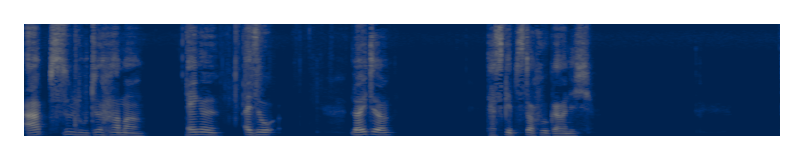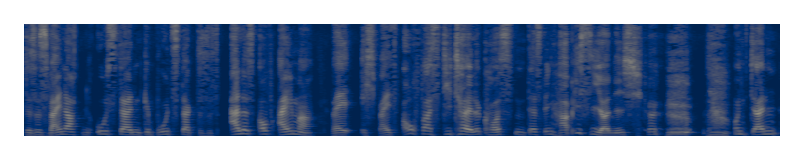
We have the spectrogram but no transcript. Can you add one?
absolute Hammer. Engel, also, Leute, das gibt's doch wohl gar nicht. Das ist Weihnachten, Ostern, Geburtstag, das ist alles auf einmal. Weil ich weiß auch, was die Teile kosten, deswegen habe ich sie ja nicht. und dann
